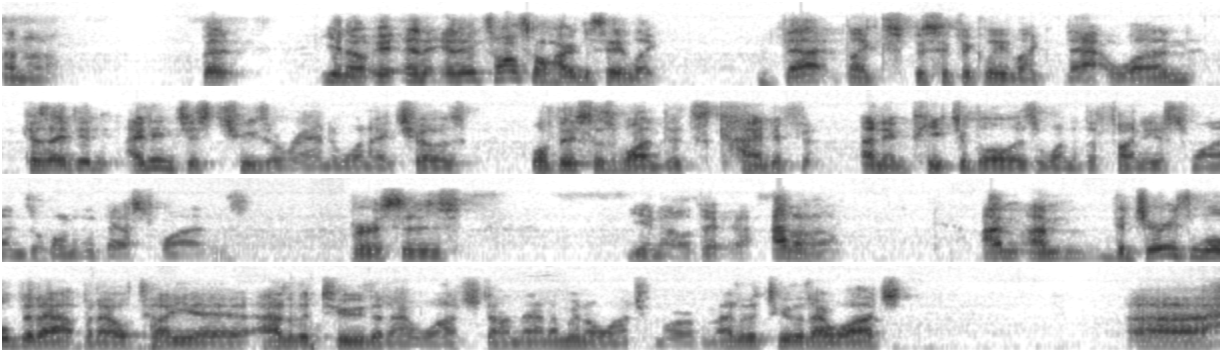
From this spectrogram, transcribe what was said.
I don't know, but you know, it, and and it's also hard to say like that, like specifically like that one, because I didn't I didn't just choose a random one. I chose well, this is one that's kind of unimpeachable as one of the funniest ones, or one of the best ones, versus, you know, I don't know. I'm, I'm the jury's a little bit out, but I will tell you, out of the two that I watched on that, I'm going to watch more of them. Out of the two that I watched, uh,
